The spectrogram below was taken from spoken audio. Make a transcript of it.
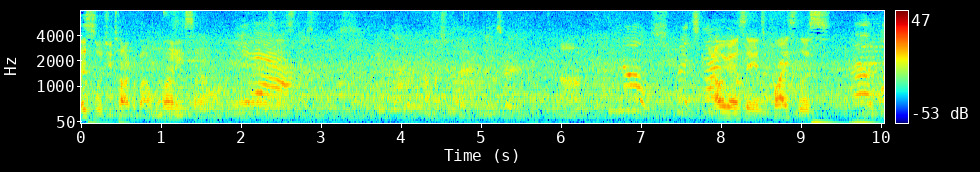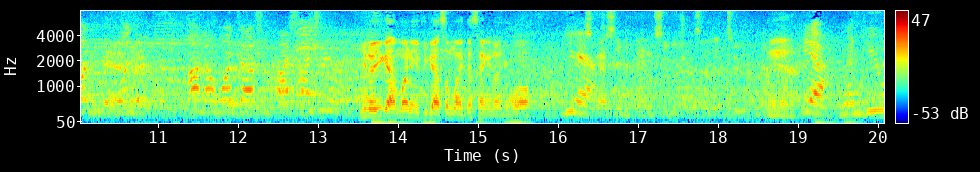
this is what you talk about money, son. Yeah. How much is that insert? Um, Who knows? But it's got I was gonna say it's priceless. uh, one, one, I don't know, 1,500. You know you got money if you got something like this hanging on your wall. Yeah. especially if you got Daniel signature insert that too. Yeah. Yeah, when you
